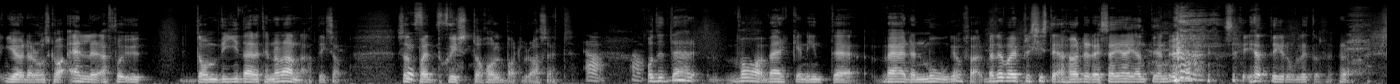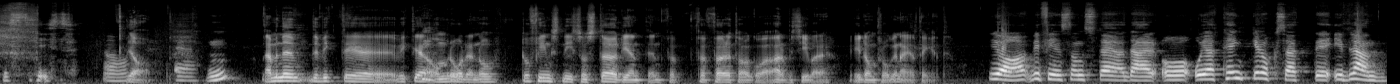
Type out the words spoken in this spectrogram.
gör det de ska eller att få ut dem vidare till något annat. Liksom. Så Precis. på ett schysst och hållbart bra sätt. Ja, ja. Och det där var verkligen inte världen mogen för. Men det var ju precis det jag hörde dig säga egentligen nu. så jätteroligt att höra. Precis. Ja. ja. Eh, mm. Ja, men det, det är viktiga, viktiga mm. områden. Och då finns ni som stöd egentligen för, för företag och arbetsgivare i de frågorna helt enkelt. Ja, vi finns som stöd där och, och jag tänker också att eh, ibland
